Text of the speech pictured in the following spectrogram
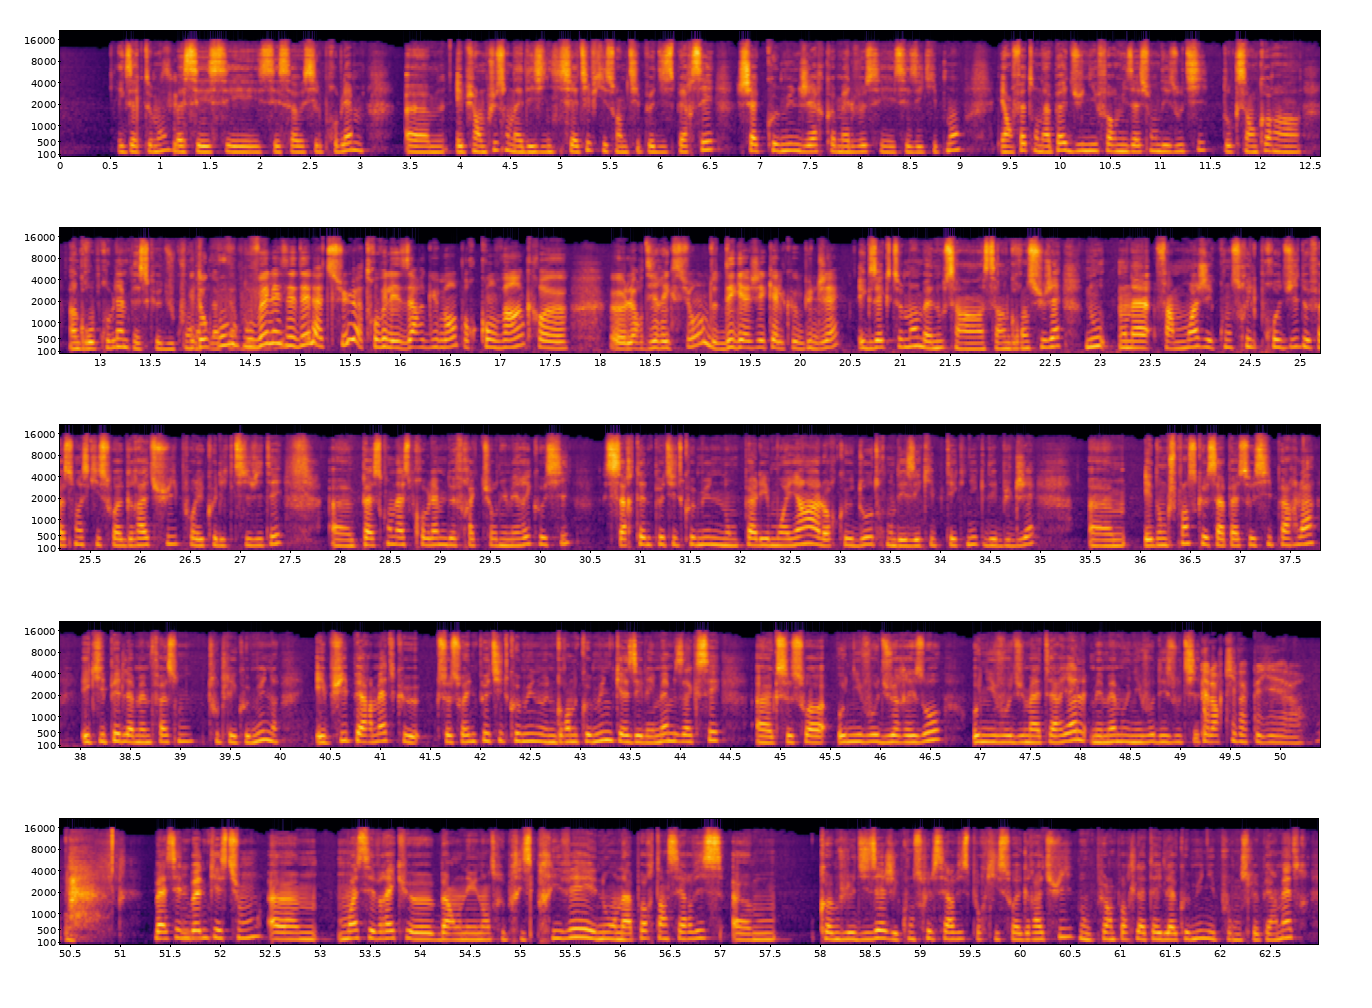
Exactement, bah, c'est ça aussi le problème. Euh, et puis en plus, on a des initiatives qui sont un petit peu dispersées. Chaque commune gère comme elle veut ses, équipements. Et en fait, on n'a pas d'uniformisation des outils. Donc c'est encore un, gros problème parce que du coup... et donc vous, vous pouvez les aider là-dessus, à trouver les arguments pour convaincre euh, euh, leur direction de dégager quelques budgets? Exactement, bah, nous c'est un, un, grand sujet. Nous, on a, enfin moi j'ai construit le produit de façon à ce qu'il soit gratuit pour les collectivités parce qu'on a ce problème de fracture numérique aussi certaines petites communes n'ont pas les moyens, alors que d'autres ont des équipes techniques, des budgets. Euh, et donc je pense que ça passe aussi par là, équiper de la même façon toutes les communes, et puis permettre que, que ce soit une petite commune ou une grande commune, qu'elles aient les mêmes accès, euh, que ce soit au niveau du réseau, au niveau du matériel, mais même au niveau des outils. Alors qui va payer alors? Bah, c'est une bonne question. Euh, moi, c'est vrai que bah, on est une entreprise privée et nous, on apporte un service comme je le disais, j'ai construit le service pour qu'il soit gratuit, donc peu importe la taille de la commune, ils pourront se le permettre.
